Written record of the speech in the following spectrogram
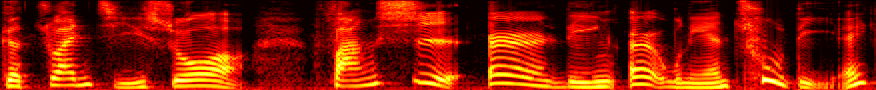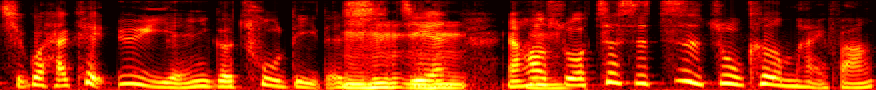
个专辑说，房市二零二五年触底，哎，奇怪，还可以预言一个触底的时间，然后说这是自住客买房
